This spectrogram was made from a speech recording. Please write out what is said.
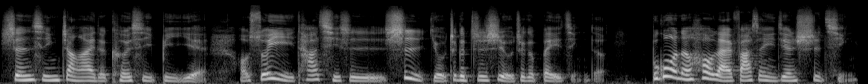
身心障碍的科系毕业，哦，所以他其实是有这个知识、有这个背景的。不过呢，后来发生一件事情，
